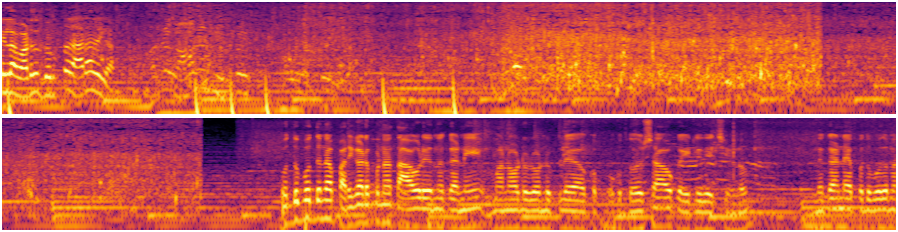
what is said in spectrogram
ఫోన్ ఇలా పడితే దొరుకుతుంది? ఆరాదిగా పొద్దు పొద్దున పరిగడుపున తాగుడు ఎందుకని మనోడు రెండు ప్లే ఒక ఒక దోశ ఒక ఇడ్లీ తెచ్చిండు. ఎందుకంటే పొద్దు పొద్దున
